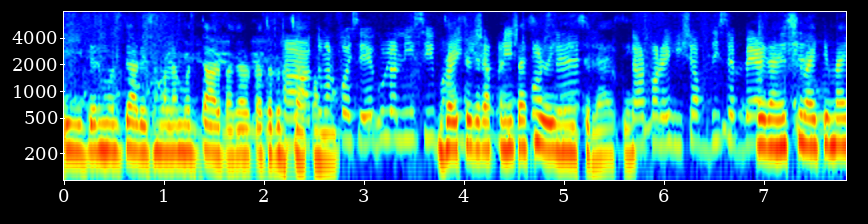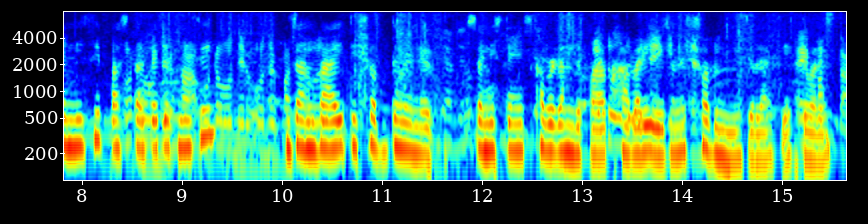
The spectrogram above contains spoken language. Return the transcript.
এই ঈদের মধ্যে আর এই ঝামেলার মধ্যে আর বাজার টাজার যা যাব তোমার কইছে এগুলো নিছি ভাই যাইতে যারা আপনি পাছি ওই নিয়ে চলে আসি। তারপরে হিসাব দিছে ব্যাগ এই রানী দিছে। সিমাই টিমাই নিছি পাস্তার প্যাকেট নিছি হ্যাঁ, ওটা ওদের ওদের পাঁচটা জান ভাই তি সব ধরনের চাইনিজ টাইনিজ খাবার রান্ধতে পারা খাবারই এখানে এই জন্য সবই নিয়ে চলে আসি একেবারে। পাঁচটা।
